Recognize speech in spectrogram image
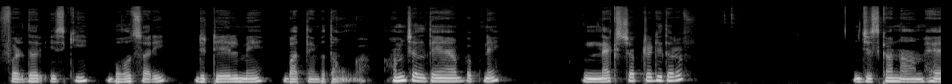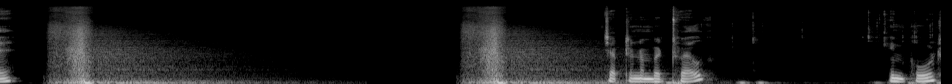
फर्दर इसकी बहुत सारी डिटेल में बातें बताऊँगा। हम चलते हैं अब अपने नेक्स्ट चैप्टर की तरफ़, जिसका नाम है chapter number twelve import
